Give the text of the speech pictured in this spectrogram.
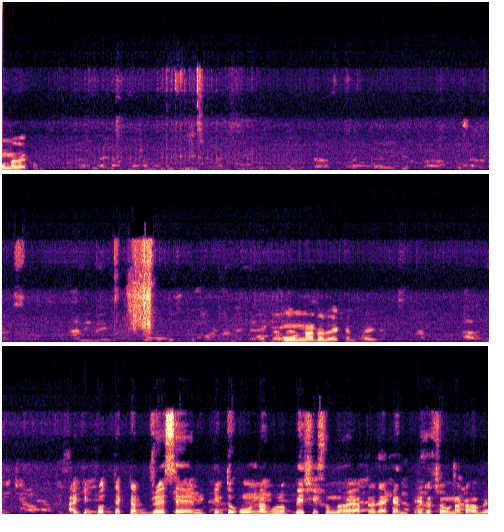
ওনা দেখো। ওনাটা দেখেন ভাই। আর কি প্রত্যেকটা ড্রেসের কিন্তু ওড়নাগুলো বেশি সুন্দর হয় আপনারা দেখেন। এটা হচ্ছে ওড়নাটা হবে,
